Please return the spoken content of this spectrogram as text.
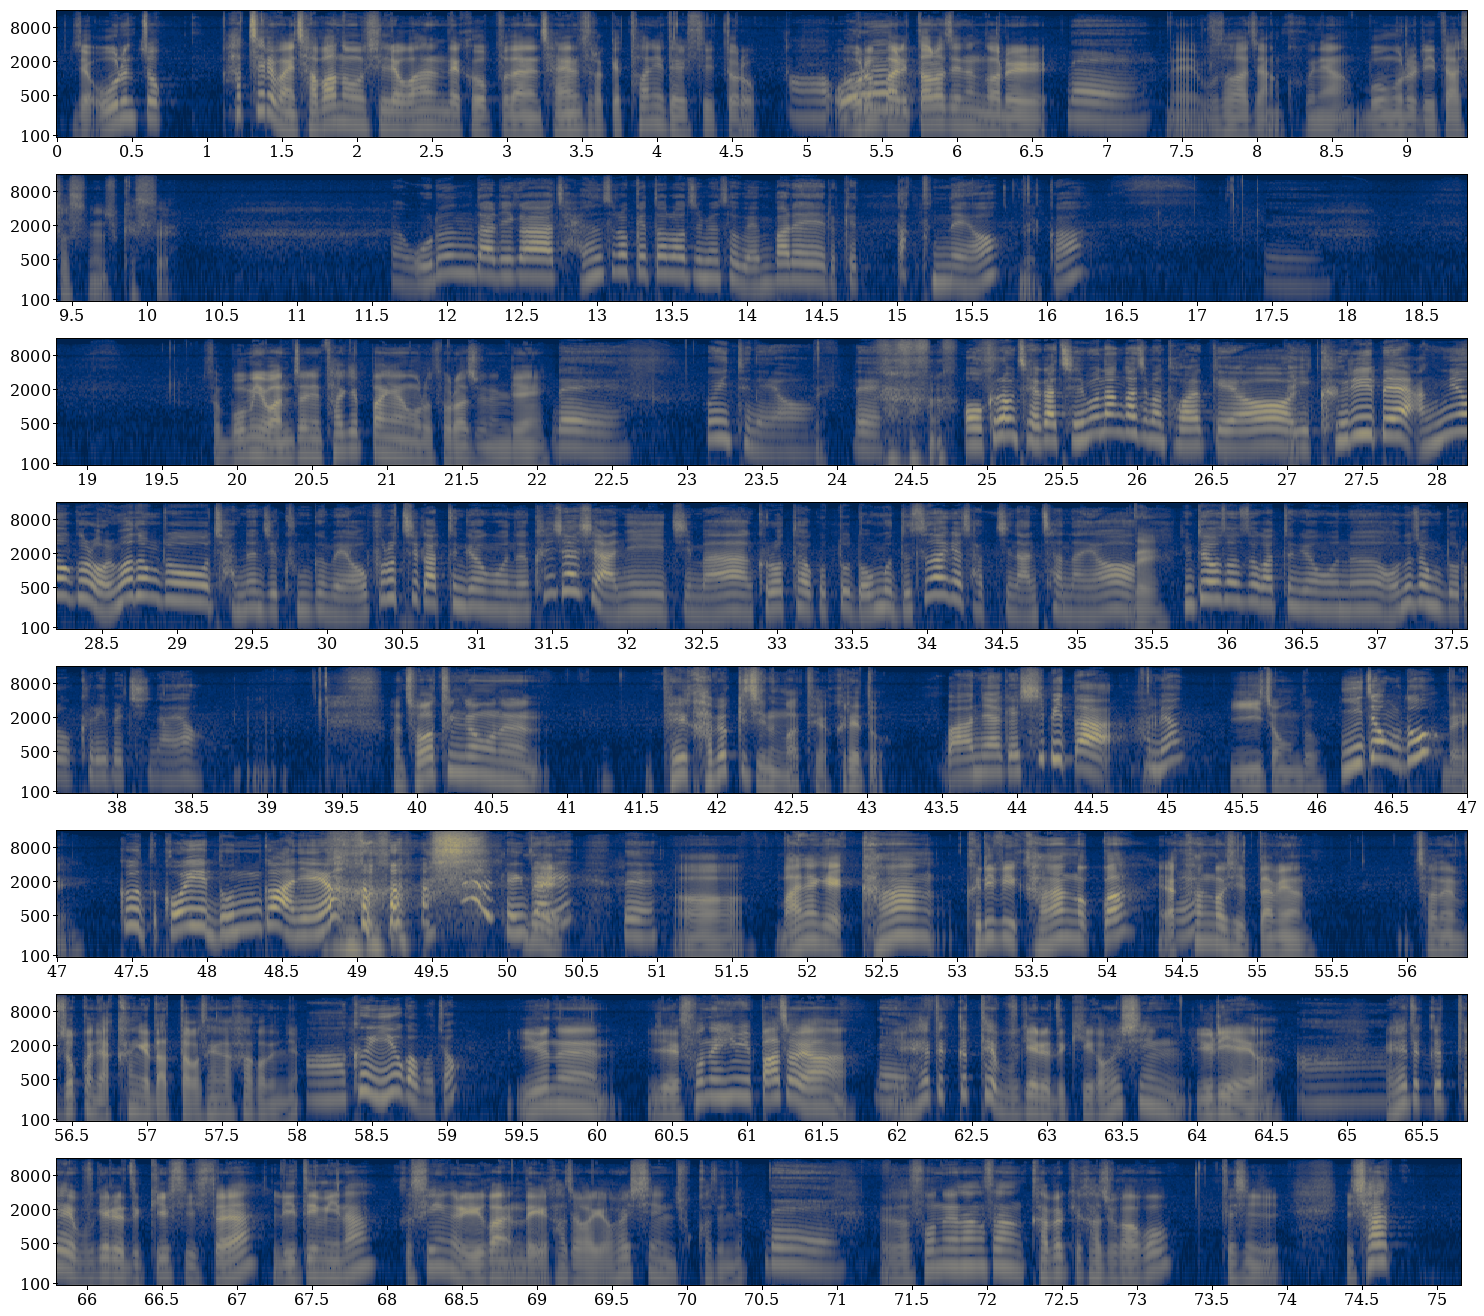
이제 오른쪽 하체를 많이 잡아놓으시려고 하는데 그것보다는 자연스럽게 턴이 될 수 있도록 어, 오른... 발이 떨어지는 거를 네. 네, 무서워하지 않고 그냥 몸으로 리드하셨으면 좋겠어요. 오른 다리가 자연스럽게 떨어지면서 왼발에 이렇게 딱 붙네요. 네. 그러니까. 네. 그래서 몸이 완전히 타겟 방향으로 돌아주는 게 네. 포인트네요. 네. 네. 어, 그럼 제가 질문 한 가지만 더 할게요. 네. 이 그립의 악력을 얼마 정도 잡는지 궁금해요. 어프로치 같은 경우는 큰 샷이 아니지만 그렇다고 또 너무 느슨하게 잡진 않잖아요. 네. 김태우 선수 같은 경우는 어느 정도로 그립을 쥐나요? 저 같은 경우는 되게 가볍게 쥐는 것 같아요. 그래도 만약에 10이다 하면 이 정도. 이 정도? 네. 그 거의 논 거 아니에요? 굉장히. 네. 네. 어, 만약에 강한 그립이 강한 것과 약한 네. 것이 있다면 저는 무조건 약한 게 낫다고 생각하거든요. 아, 그 이유가 뭐죠? 이유는 이제 손에 힘이 빠져야 네. 이 헤드 끝에 무게를 느끼기가 훨씬 유리해요. 아. 헤드 끝에 무게를 느낄 수 있어야 리듬이나 그 스윙을 일관되게 가져가기가 훨씬 좋거든요. 네. 그래서 손은 항상 가볍게 가져가고 대신 이 샷,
